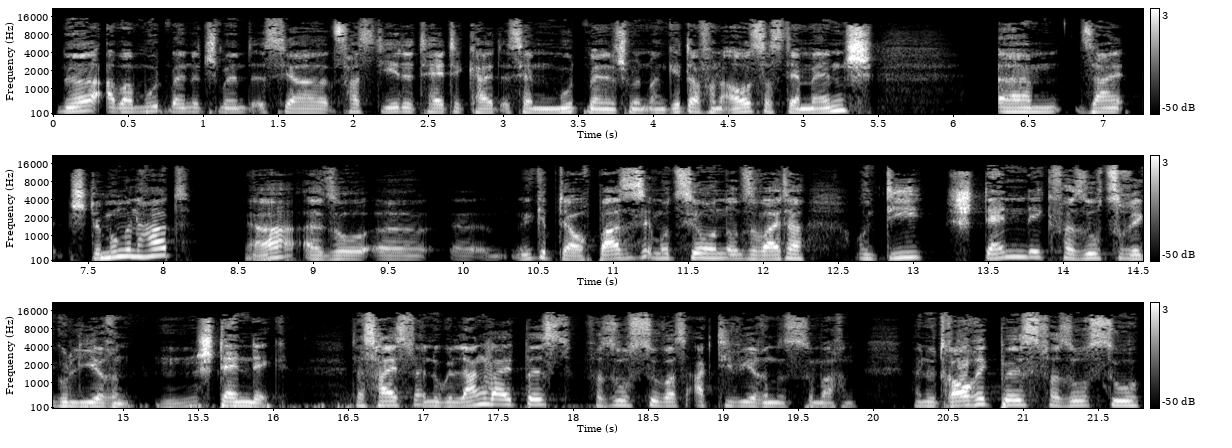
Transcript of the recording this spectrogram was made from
Ne, aber Mutmanagement ist ja fast jede Tätigkeit ist ja ein Mutmanagement. Man geht davon aus, dass der Mensch ähm, sei, Stimmungen hat, ja, also äh, äh, gibt ja auch Basisemotionen und so weiter und die ständig versucht zu regulieren, ständig. Das heißt, wenn du gelangweilt bist, versuchst du was Aktivierendes zu machen. Wenn du traurig bist, versuchst du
